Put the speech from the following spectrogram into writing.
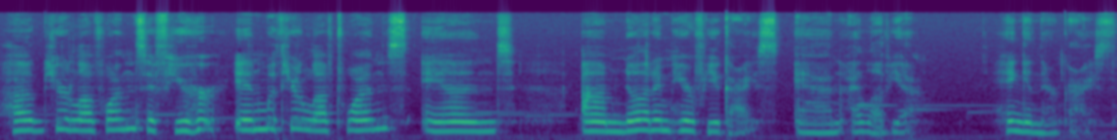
hug your loved ones if you're in with your loved ones, and um, know that I'm here for you guys and I love you. Hang in there, guys.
